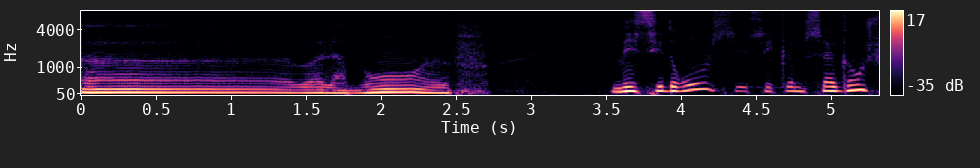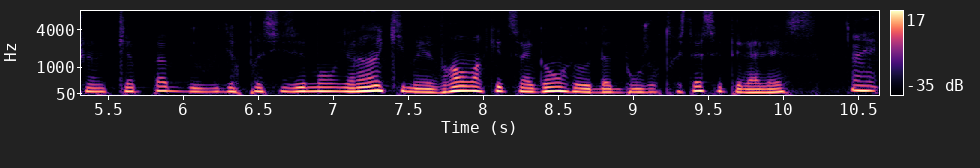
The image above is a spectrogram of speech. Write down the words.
euh, voilà, L'amant. pff. Mais c'est drôle, c'est comme Sagan, je suis incapable de vous dire précisément. Il y en a un qui m'avait vraiment marqué de Sagan, au-delà de Bonjour Tristesse, c'était La Laisse. Ouais.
